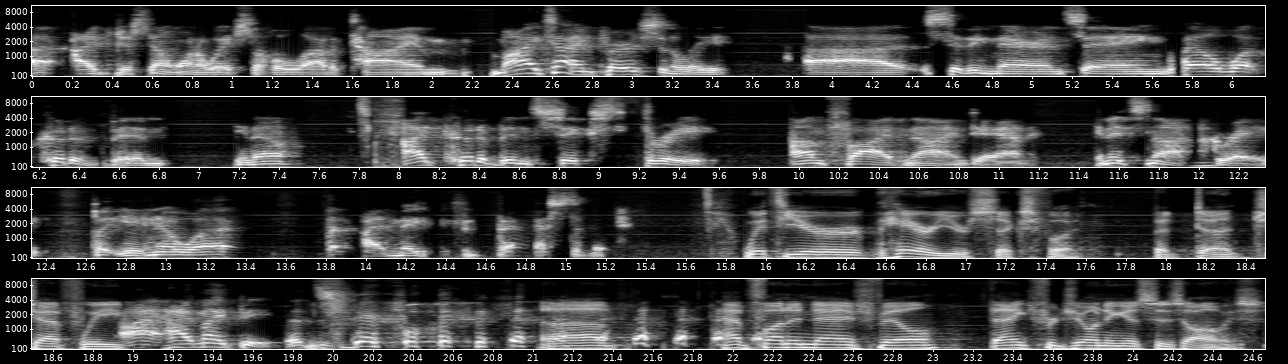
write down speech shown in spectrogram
I, I just don't want to waste a whole lot of time, my time personally, uh, sitting there and saying, well, what could have been? You know, I could have been six three. I'm five nine, Dan, and it's not great. But you know what? I make the best of it. With your hair, you're six foot. But uh, Jeff, we I, I might be. That's fair point. uh, have fun in Nashville. Thanks for joining us as always.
